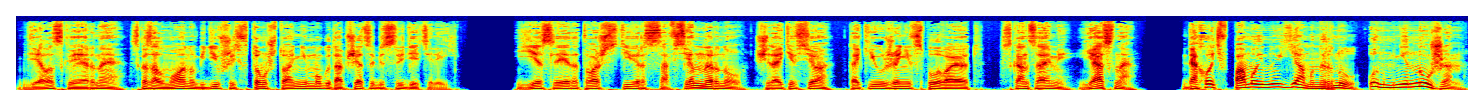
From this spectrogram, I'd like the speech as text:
«Дело скверное», — сказал Муан, убедившись в том, что они могут общаться без свидетелей. «Если этот ваш Стиверс совсем нырнул, считайте все, такие уже не всплывают. С концами, ясно?» «Да хоть в помойную яму нырнул, он мне нужен!»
